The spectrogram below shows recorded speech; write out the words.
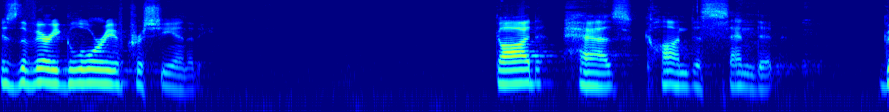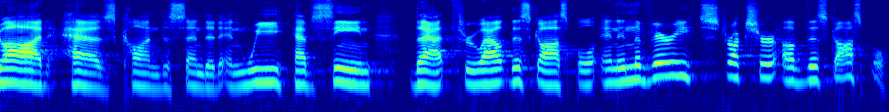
is the very glory of Christianity. God has condescended. God has condescended. And we have seen that throughout this gospel and in the very structure of this gospel.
